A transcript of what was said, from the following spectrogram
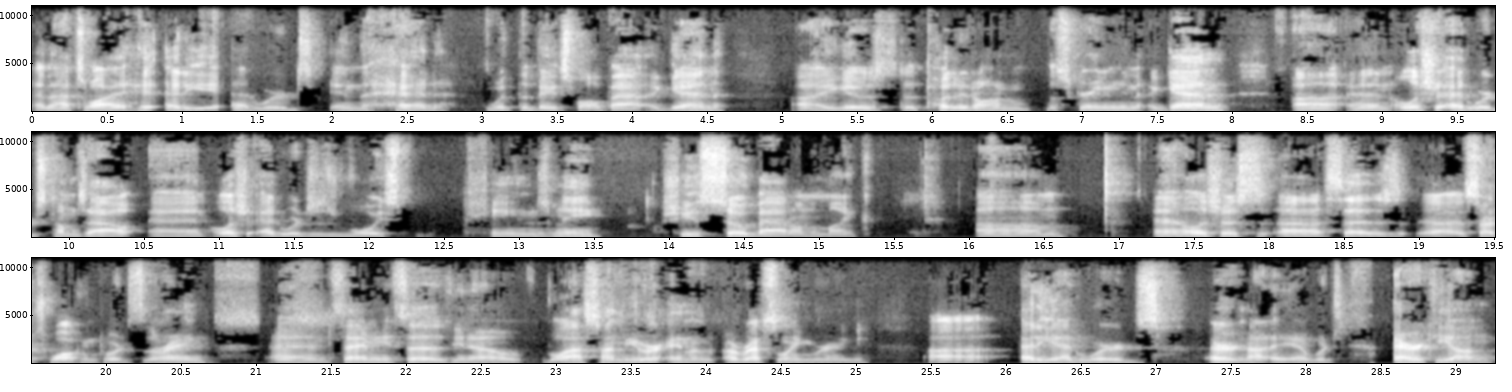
and that's why I hit Eddie Edwards in the head with the baseball bat again. Uh, he goes to put it on the screen again, uh, and Alicia Edwards comes out, and Alicia Edwards' voice pains me. She's so bad on the mic. Um, and Alicia uh, says, uh, starts walking towards the ring, and Sami says, You know, the last time you were in a, a wrestling ring, uh, Eddie Edwards, or not Eddie Edwards, Eric Young,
